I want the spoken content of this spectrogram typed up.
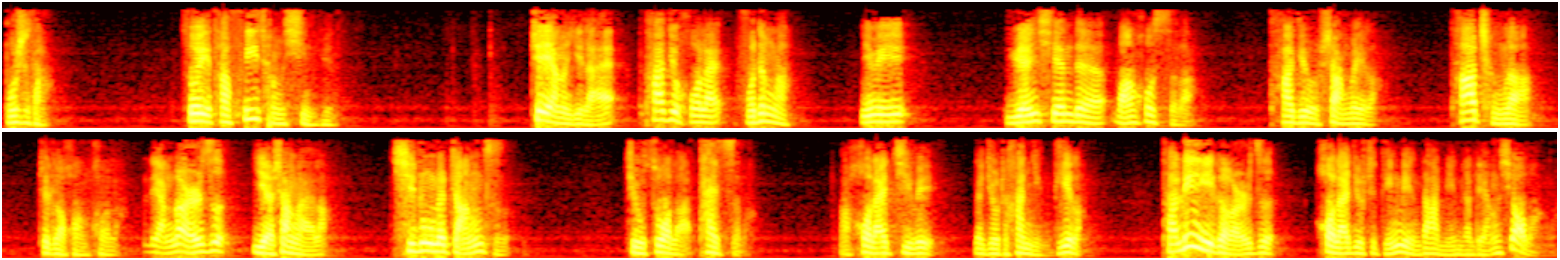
不是他，所以他非常幸运。这样一来，他就后来扶正了，因为原先的王后死了，他就上位了，他成了这个皇后了。两个儿子也上来了，其中的长子就做了太子了，啊，后来继位那就是汉景帝了。他另一个儿子后来就是鼎鼎大名的梁孝王了，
